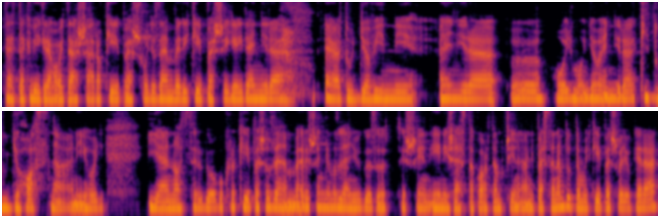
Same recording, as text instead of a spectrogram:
tettek végrehajtására képes, hogy az emberi képességeit ennyire el tudja vinni ennyire, hogy mondjam, ennyire ki tudja használni, hogy ilyen nagyszerű dolgokra képes az ember, és engem az lenyűgözött, és én, én is ezt akartam csinálni. Persze nem tudtam, hogy képes vagyok erre,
